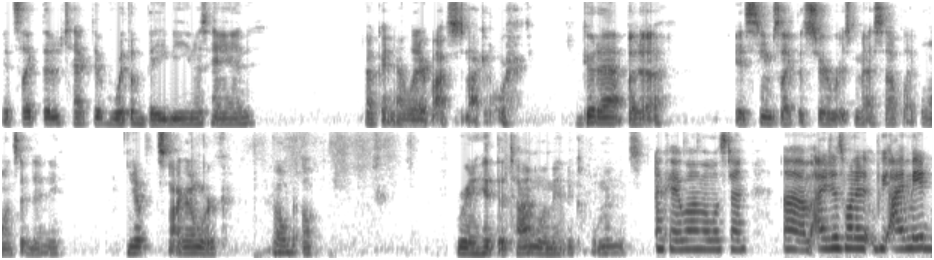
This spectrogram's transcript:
It's like the detective with a baby in his hand. Okay, now Letterboxd is not going to work. Good app, but uh, it seems like the servers mess up like once a day. Yep, it's not going to work. Oh well. We're gonna hit the time limit in a couple minutes. okay, well I'm almost done. Um, I just wanted we I made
